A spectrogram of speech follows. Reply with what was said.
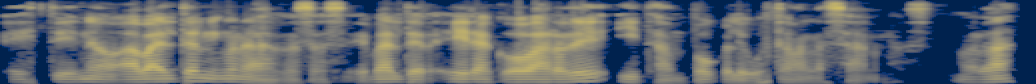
este, no, a Walter ninguna de las cosas. Walter era cobarde y tampoco le gustaban las armas, ¿verdad?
